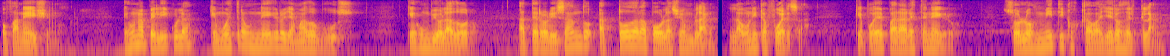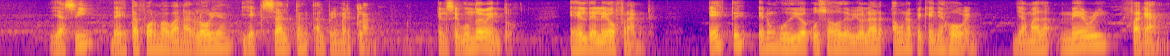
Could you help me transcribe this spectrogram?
of a Nation. Es una película que muestra a un negro llamado Gus, que es un violador, aterrorizando a toda la población blanca. La única fuerza que puede parar este negro son los míticos caballeros del clan. Y así, de esta forma, vanaglorian y exaltan al primer clan. El segundo evento es el de Leo Frank. Este era un judío acusado de violar a una pequeña joven llamada Mary Fagan.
